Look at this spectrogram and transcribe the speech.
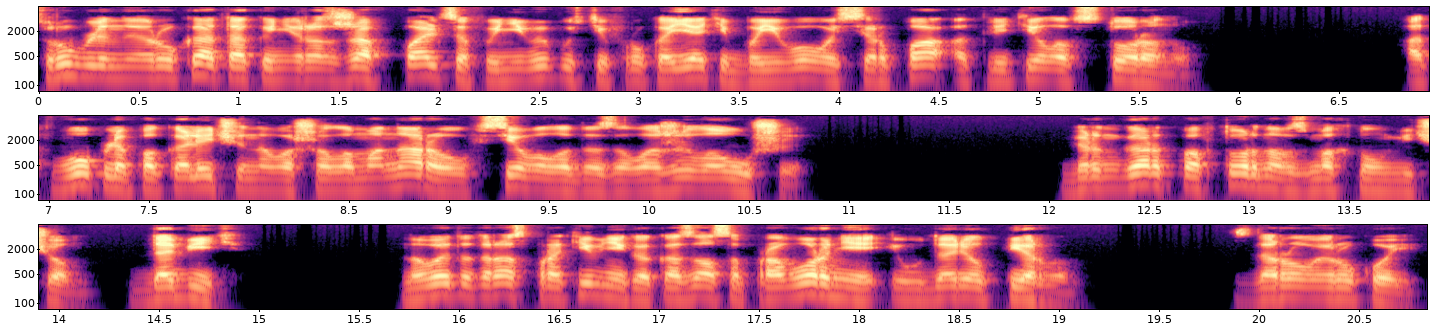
Срубленная рука, так и не разжав пальцев и не выпустив рукояти боевого серпа, отлетела в сторону. От вопля покалеченного Шаламанара у Всеволода заложило уши. Бернгард повторно взмахнул мечом. Добить. Но в этот раз противник оказался проворнее и ударил первым здоровой рукой.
